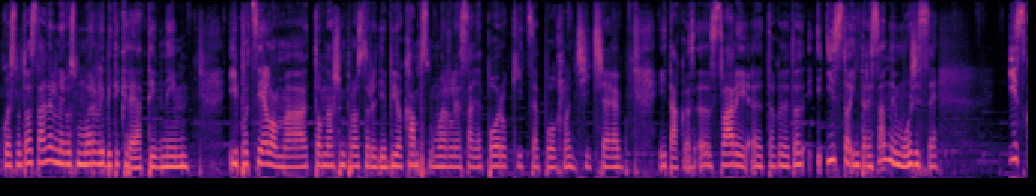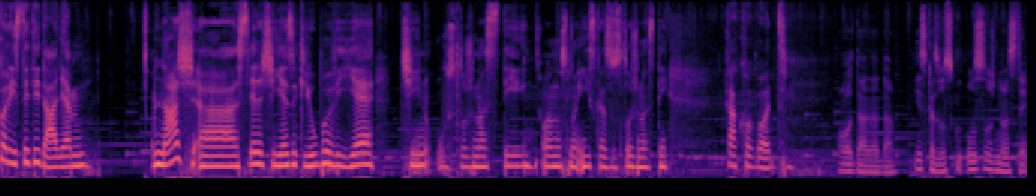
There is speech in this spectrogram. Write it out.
u koje smo to stavljali, nego smo morali biti kreativni i po cijelom tom našem prostoru gdje je bio kamp smo morali ostavljati porukice, poklončiće i tako e, stvari, e, tako da je to isto interesantno i može se iskoristiti dalje. Naš sljedeći jezik ljubavi je čin uslužnosti, odnosno iskaz uslužnosti, kako god. O, da, da, da. Iskaz uslužnosti,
